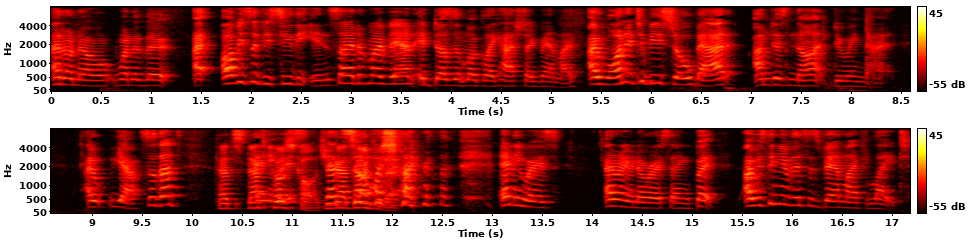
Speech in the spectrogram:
I don't know one of the. I, obviously, if you see the inside of my van, it doesn't look like hashtag van life. I want it to be so bad. I'm just not doing that. I yeah. So that's That's that's post college. You got time so for that. Anyways, I don't even know what I was saying, but I was thinking of this as van life light.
